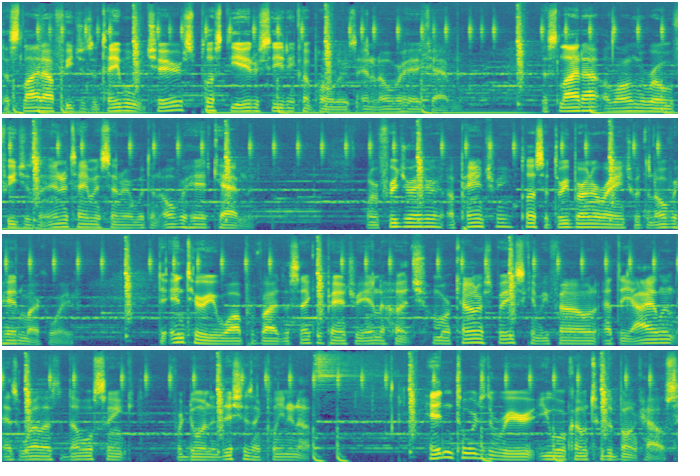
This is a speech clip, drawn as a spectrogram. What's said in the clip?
the slide out features a table with chairs plus theater seating cup holders and an overhead cabinet. The slide out along the road features an entertainment center with an overhead cabinet, a refrigerator, a pantry, plus a three burner range with an overhead microwave. The interior wall provides a second pantry and a hutch. More counter space can be found at the island as well as the double sink for doing the dishes and cleaning up. Heading towards the rear, you will come to the bunkhouse.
